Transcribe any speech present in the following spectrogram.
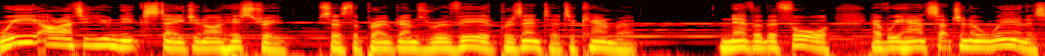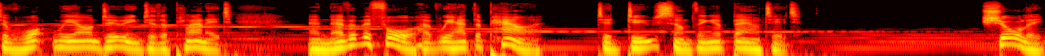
We are at a unique stage in our history, says the programme's revered presenter to camera. Never before have we had such an awareness of what we are doing to the planet, and never before have we had the power to do something about it. Surely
